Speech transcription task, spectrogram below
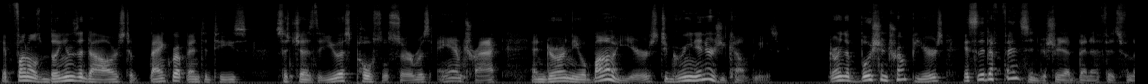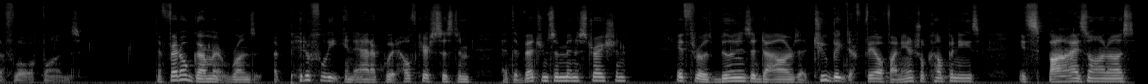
It funnels billions of dollars to bankrupt entities such as the U.S. Postal Service, Amtrak, and during the Obama years to green energy companies. During the Bush and Trump years, it's the defense industry that benefits from the flow of funds. The federal government runs a pitifully inadequate healthcare system at the Veterans Administration. It throws billions of dollars at too big to fail financial companies. It spies on us.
